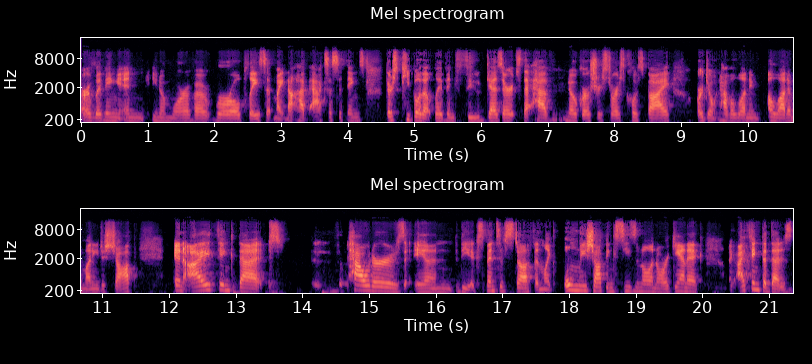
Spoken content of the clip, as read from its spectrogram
are living in you know more of a rural place that might not have access to things there's people that live in food deserts that have no grocery stores close by or don't have a lot of, a lot of money to shop and i think that the powders and the expensive stuff and like only shopping seasonal and organic like i think that that is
